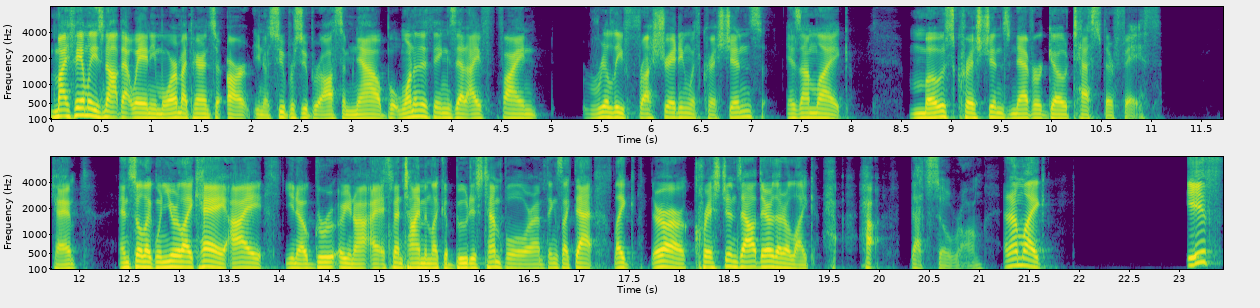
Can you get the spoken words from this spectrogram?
my family is not that way anymore. My parents are, you know, super, super awesome now. But one of the things that I find really frustrating with Christians is I'm like, most Christians never go test their faith. Okay. And so like when you're like, hey, I, you know, grew, or, you know, I spent time in like a Buddhist temple or I'm things like that. Like there are Christians out there that are like, how, that's so wrong. And I'm like, if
